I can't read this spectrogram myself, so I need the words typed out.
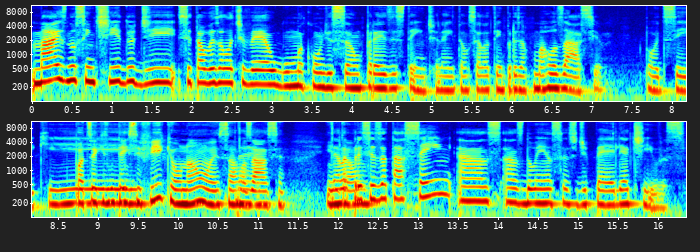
mais no sentido de se talvez ela tiver alguma condição pré-existente, né? Então, se ela tem, por exemplo, uma rosácea, pode ser que... Pode ser que intensifique ou não essa É. rosácea. Ela Então- precisa estar sem as, as doenças de pele ativas.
